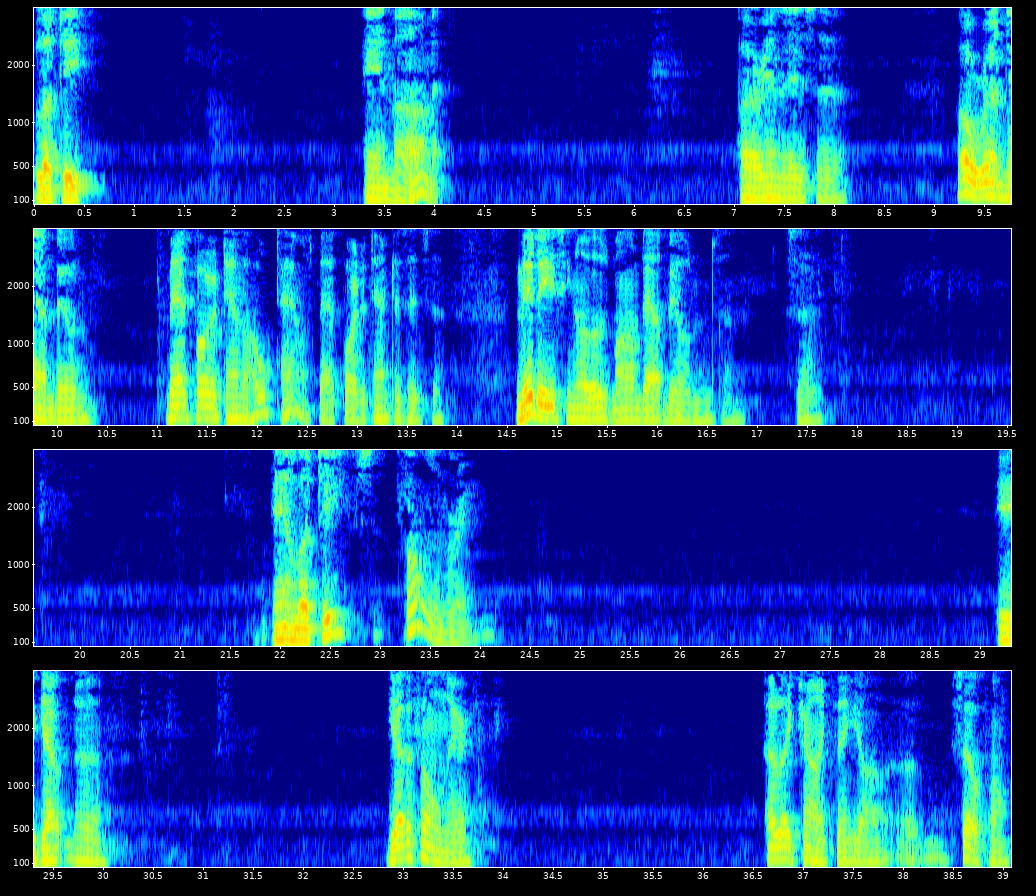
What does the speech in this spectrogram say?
Latif and Muhammad are in this uh, whole rundown building. Bad part of town. The whole town's bad part of town because it's a mid east. You know those bombed out buildings, and so. And Latif's phone rings. You got uh, got a phone there, electronic thing, y'all, uh, cell phone.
